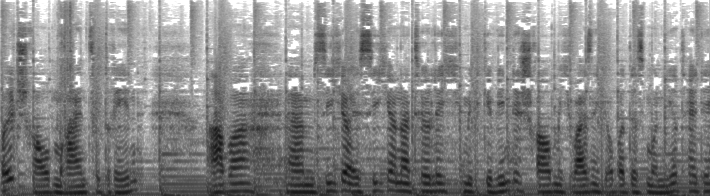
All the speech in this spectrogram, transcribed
Holzschrauben reinzudrehen. Aber ähm, sicher ist sicher natürlich mit Gewindeschrauben. Ich weiß nicht, ob er das moniert hätte.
